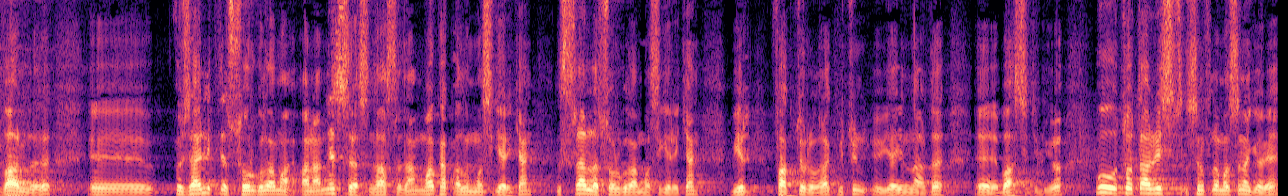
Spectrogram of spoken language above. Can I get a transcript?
varlığı e, özellikle sorgulama anamnez sırasında hastadan muhakkak alınması gereken, ısrarla sorgulanması gereken bir faktör olarak bütün yayınlarda e, bahsediliyor. Bu total risk sınıflamasına göre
